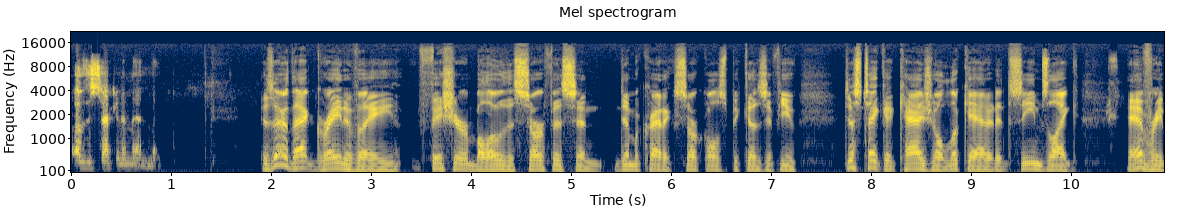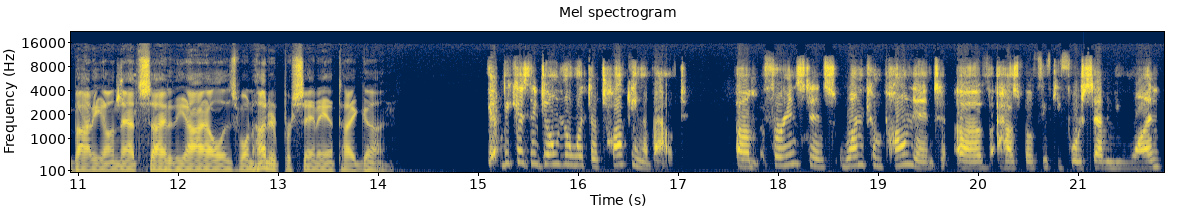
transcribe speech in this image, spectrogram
of the Second Amendment. Is there that great of a fissure below the surface in Democratic circles? Because if you just take a casual look at it, it seems like everybody on that side of the aisle is 100% anti gun. Yeah, because they don't know what they're talking about. Um, for instance, one component of House Bill 5471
